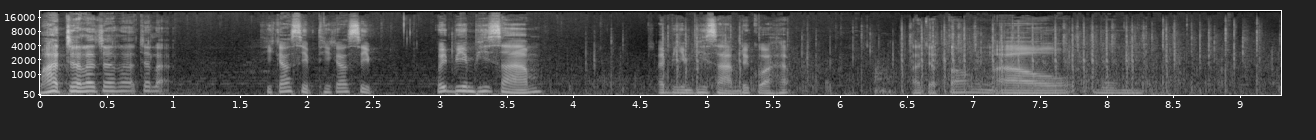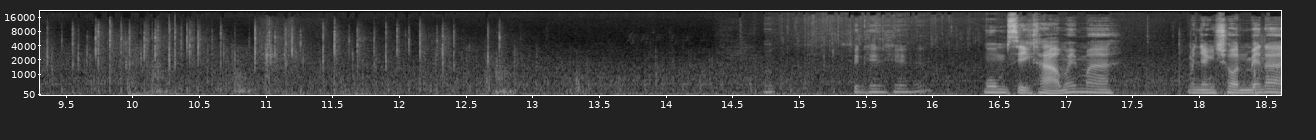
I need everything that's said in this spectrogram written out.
มาเจอแล้วเจอแล้วเจอแล้วที90ที90เฮ้ย BMP 3ใช้ BMP 3ดีกว่าครับ เราจะต้องเอามุม ขึ้นขึ้นมุมสีขาวไม่มา มันยังชนไม่ได้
